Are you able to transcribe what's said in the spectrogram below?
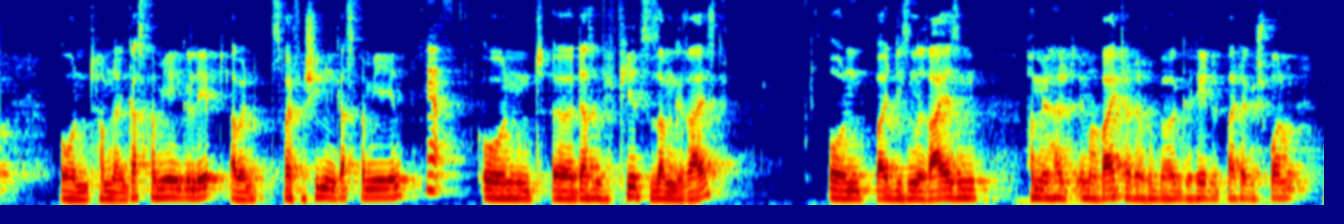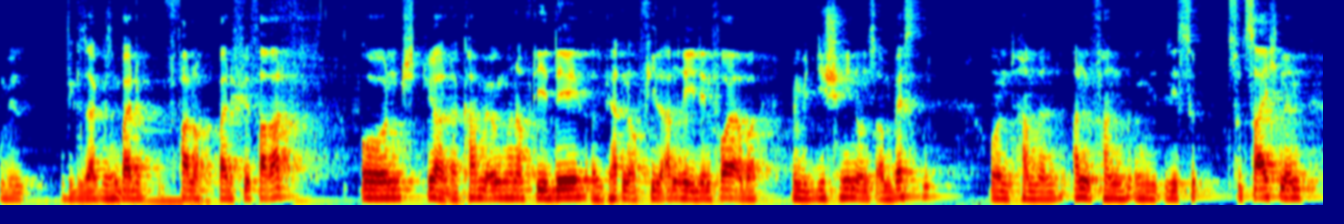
und haben da in Gastfamilien gelebt, aber in zwei verschiedenen Gastfamilien. Ja. Und äh, da sind wir viel zusammen gereist. Und bei diesen Reisen haben wir halt immer weiter darüber geredet, weiter gesponnen. Und wir wie gesagt, wir sind beide, fahren auch beide viel Fahrrad. Und ja, da kamen wir irgendwann auf die Idee, also wir hatten auch viele andere Ideen vorher, aber irgendwie die schienen uns am besten und haben dann angefangen, irgendwie die zu, zu zeichnen.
